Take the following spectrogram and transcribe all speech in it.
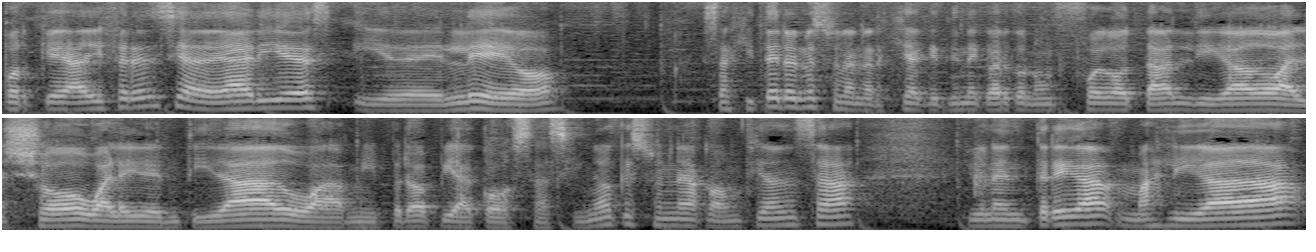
porque a diferencia de Aries y de Leo, Sagitario no es una energía que tiene que ver con un fuego tan ligado al yo o a la identidad o a mi propia cosa, sino que es una confianza y una entrega más ligada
